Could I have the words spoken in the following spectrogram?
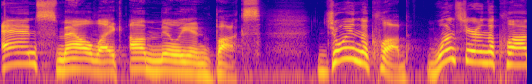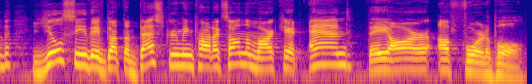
and smell like a million bucks. Join the club. Once you're in the club, you'll see they've got the best grooming products on the market and they are affordable.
